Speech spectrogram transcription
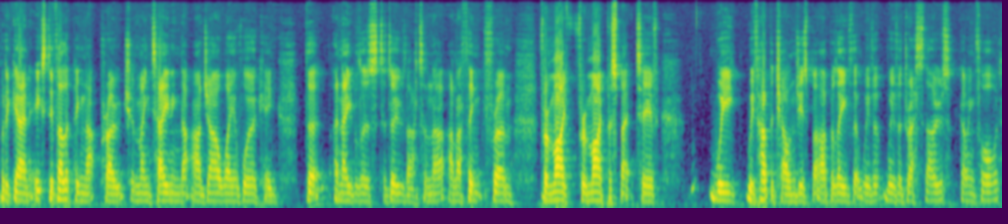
But again, it's developing that approach and maintaining that agile way of working that enable us to do that. And that and I think from from my from my perspective, we we've had the challenges, but I believe that we've we've addressed those going forward.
